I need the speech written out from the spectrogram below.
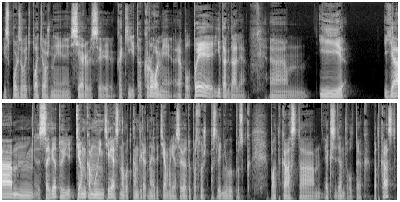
использовать платежные сервисы какие-то, кроме Apple Pay и так далее. Эм, и я советую тем, кому интересна вот конкретно эта тема, я советую послушать последний выпуск подкаста Accidental Tech подкаст,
